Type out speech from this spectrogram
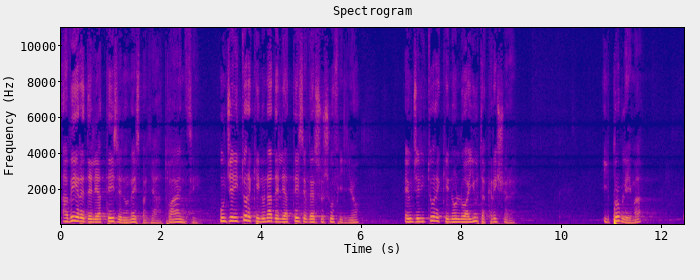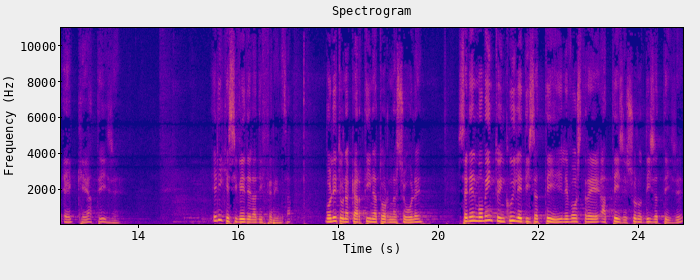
avere delle attese non è sbagliato, anzi, un genitore che non ha delle attese verso suo figlio è un genitore che non lo aiuta a crescere. Il problema è che attese. È lì che si vede la differenza. Volete una cartina tornasole? Se nel momento in cui le, disattese, le vostre attese sono disattese,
